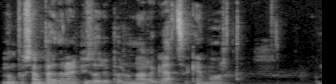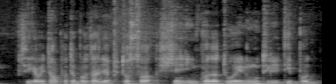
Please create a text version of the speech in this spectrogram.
non possiamo perdere un episodio per una ragazza che è morta. Si capito, ma potrebbero tagliare piuttosto inquadrature inutili tipo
